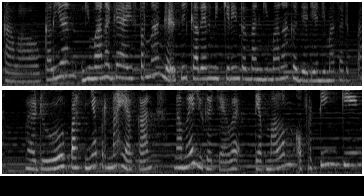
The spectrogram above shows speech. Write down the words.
Kalau kalian gimana guys? Pernah gak sih kalian mikirin tentang gimana kejadian di masa depan? Waduh, pastinya pernah ya kan? Namanya juga cewek, tiap malam overthinking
